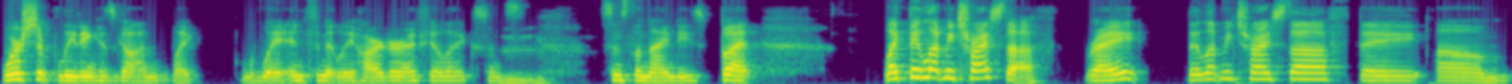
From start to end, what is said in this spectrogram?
worship leading has gone like way infinitely harder, I feel like, since mm. since the 90s. But like they let me try stuff, right? They let me try stuff. They um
